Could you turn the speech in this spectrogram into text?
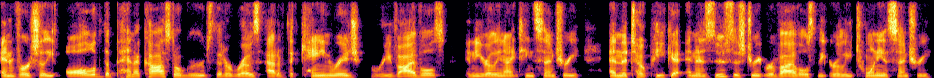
and virtually all of the Pentecostal groups that arose out of the Cane Ridge revivals in the early 19th century and the Topeka and Azusa Street revivals, the early 20th century.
